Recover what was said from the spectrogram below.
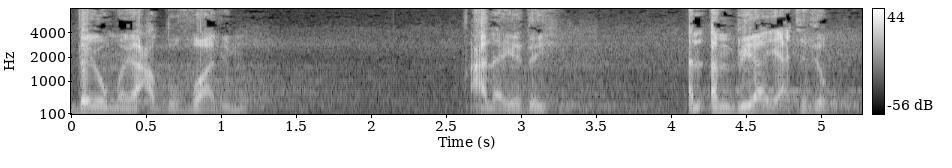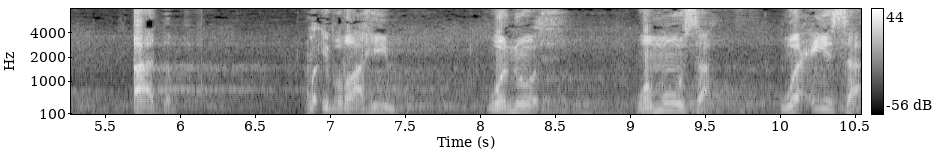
ده يوم يعض الظالم على يديه. الأنبياء يعتذروا آدم وإبراهيم ونوح وموسى وعيسى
